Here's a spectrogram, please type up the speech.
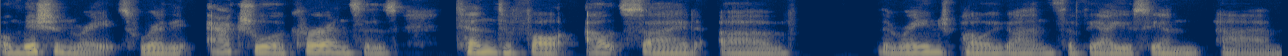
omission rates, where the actual occurrences tend to fall outside of the range polygons that the IUCN um,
